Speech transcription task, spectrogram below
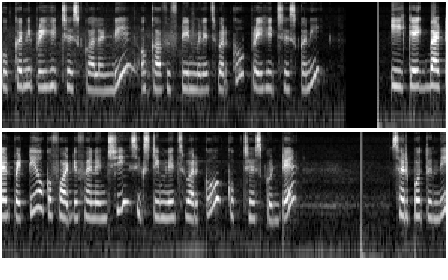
కుక్కర్ని ప్రీహీట్ చేసుకోవాలండి. ఒక ఫిఫ్టీన్ మినిట్స్ వరకు ప్రీహీట్ చేసుకొని ఈ కేక్ బ్యాటర్ పెట్టి ఒక ఫార్టీ ఫైవ్ నుంచి సిక్స్టీ మినిట్స్ వరకు కుక్ చేసుకుంటే సరిపోతుంది.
